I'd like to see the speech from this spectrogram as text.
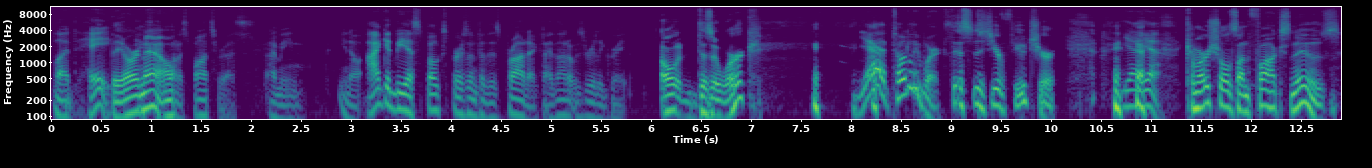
but hey, they are now. They want to sponsor us. I mean, you know, I could be a spokesperson for this product. I thought it was really great. Oh, does it work? Yeah, it totally works. this is your future. Yeah, yeah. Commercials on Fox News.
